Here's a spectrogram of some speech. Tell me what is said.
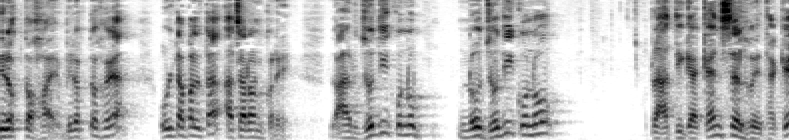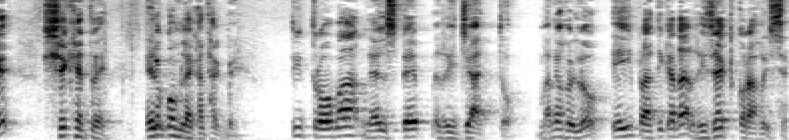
বিরক্ত হয়। বিরক্ত হয়ে উল্টাপাল্টা আচরণ করে। আর যদি কোনো যদি কোনো প্রাতিকা ক্যান্সেল হয়ে থাকে, সেক্ষেত্রে এরকম লেখা থাকবে চিত্র বা নেল স্টেপ রিজেক্ট মানে হলো এই প্রাতিকাটা রিজেক্ট করা হয়েছে।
